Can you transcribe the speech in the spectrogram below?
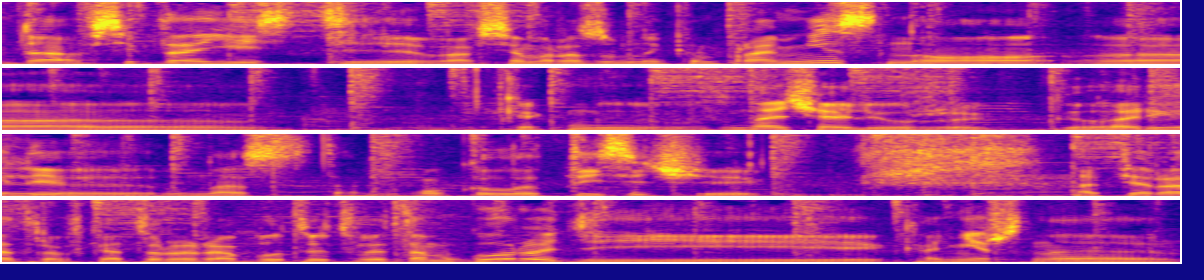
да, всегда есть э, во всем разумный компромисс, но, э, как мы вначале уже говорили, у нас там около тысячи операторов, которые работают в этом городе, и, конечно,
